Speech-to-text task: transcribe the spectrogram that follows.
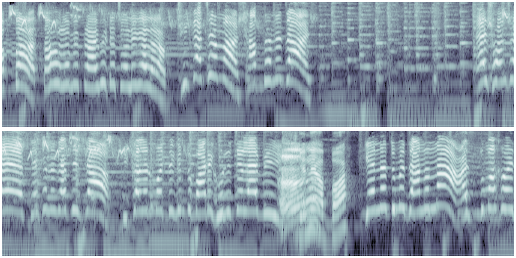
আব্বা তাহলে আমি প্রাইভেটে চলে গেলাম। ঠিক আছে মা সাবধানে যাস। এই শোন সাহেব যেখানে যাচ্ছিস যা বিকালের মধ্যে কিন্তু কেনে আব্বা? কেন তুমি জানো না? আজ তোমাকে ওই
